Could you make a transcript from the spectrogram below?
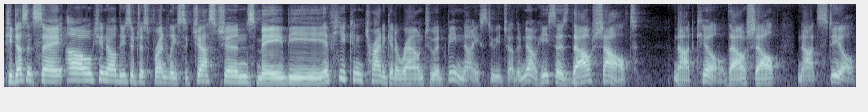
He doesn't say, oh, you know, these are just friendly suggestions, maybe, if you can try to get around to it, be nice to each other. No, he says, thou shalt not kill, thou shalt not steal,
